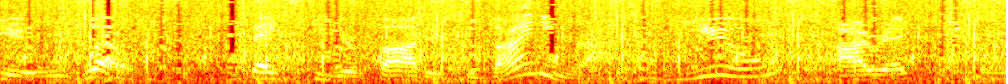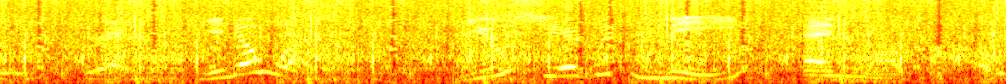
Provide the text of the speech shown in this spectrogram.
you. Well, thanks to your father's divining rod. You are a true friend. You know what? You shared with me, and now I'll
